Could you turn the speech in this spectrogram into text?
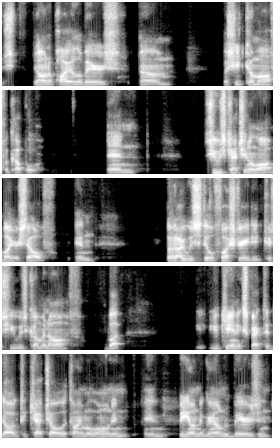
she, on a pile of bears, um, but she'd come off a couple, and she was catching a lot by herself, and but I was still frustrated because she was coming off. But you can't expect a dog to catch all the time alone and and be on the ground with bears and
